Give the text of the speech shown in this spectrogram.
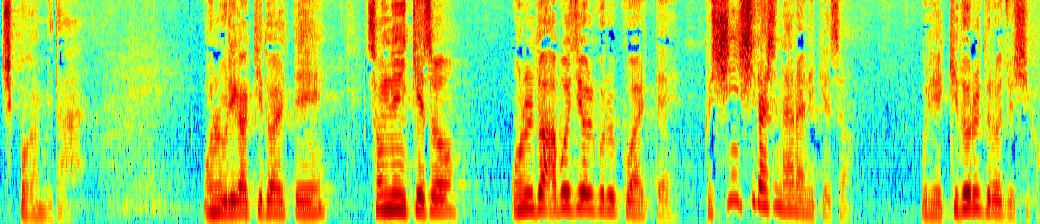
축복합니다. 오늘 우리가 기도할 때 성령님께서 오늘도 아버지 얼굴을 구할 때 그 신실하신 하나님께서 우리의 기도를 들어주시고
